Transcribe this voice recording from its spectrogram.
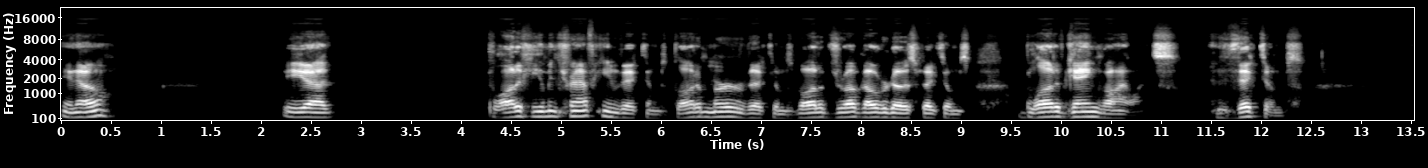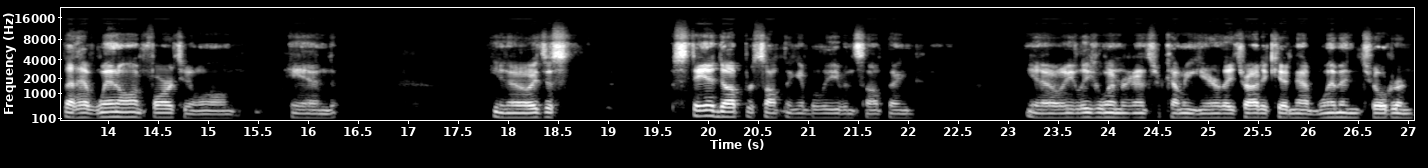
You know, you got blood of human trafficking victims, blood of murder victims, blood of drug overdose victims, blood of gang violence, and victims that have went on far too long. And you know, it just stand up for something and believe in something. You know, illegal immigrants are coming here. They try to kidnap women, children,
